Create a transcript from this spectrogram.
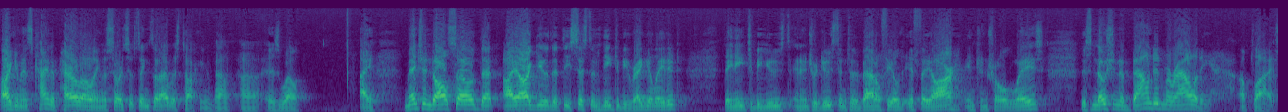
arguments kind of paralleling the sorts of things that I was talking about uh, as well. I Mentioned also that I argue that these systems need to be regulated. They need to be used and introduced into the battlefield if they are in controlled ways. This notion of bounded morality applies.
